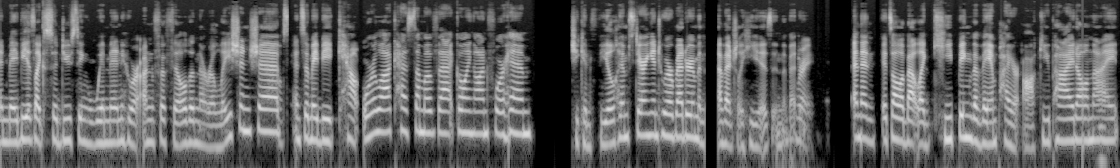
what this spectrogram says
and maybe is like seducing women who are unfulfilled in their relationships. And so maybe Count Orlok has some of that going on for him. She can feel him staring into her bedroom and eventually he is in the bedroom. Right. And then it's all about like keeping the vampire occupied all night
